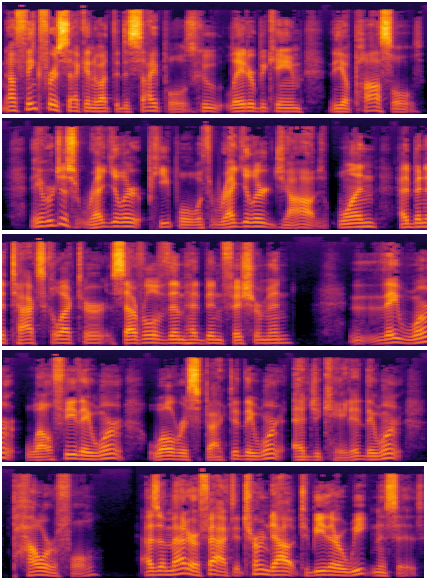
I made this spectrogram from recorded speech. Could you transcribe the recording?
Now, think for a second about the disciples who later became the apostles. They were just regular people with regular jobs. One had been a tax collector, several of them had been fishermen. They weren't wealthy, they weren't well respected, they weren't educated, they weren't powerful. As a matter of fact, it turned out to be their weaknesses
